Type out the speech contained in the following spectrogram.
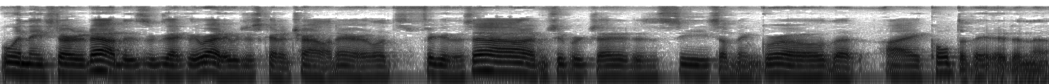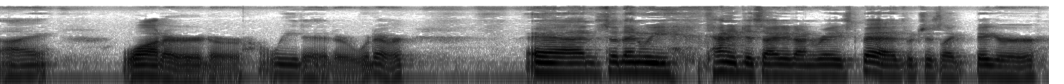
When they started out, is exactly right. It was just kind of trial and error. Let's figure this out. I'm super excited to see something grow that I cultivated and that I watered or weeded or whatever. And so then we kind of decided on raised beds, which is like bigger,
